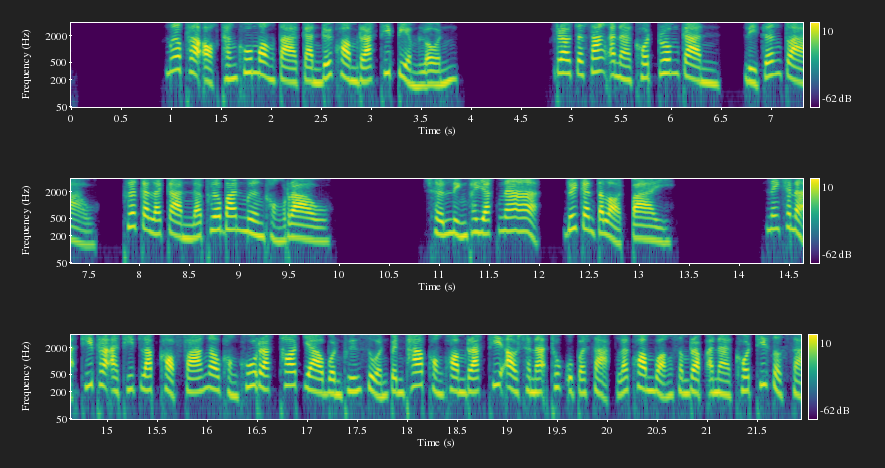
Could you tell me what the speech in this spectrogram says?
เมื่อพระออกทั้งคู่มองตากันด้วยความรักที่เปี่ยมล้น เราจะสร้างอนาคตร่วมกัน หลี่เจิ้งกล่าว เพื่อกันและกันและเพื่อบ้านเมืองของเรา เฉินหลิงพยักหน้าด้วยกันตลอดไป ในขณะที่พระอาทิตย์ลับขอบฟ้าเงาของคู่รักทอดยาวบนพื้นสวนเป็นภาพของความรักที่เอาชนะทุกอุปสรรคและความหวังสำหรับอนาคตที่สดใส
